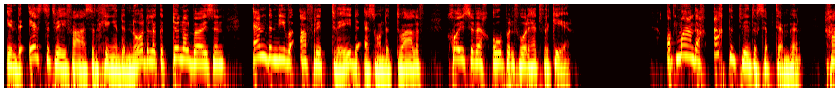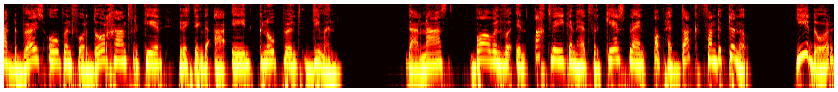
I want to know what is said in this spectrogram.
In de eerste twee fasen gingen de noordelijke tunnelbuizen en de nieuwe afrit 2, de S112, Gooiseweg open voor het verkeer. Op maandag 28 september gaat de buis open voor doorgaand verkeer richting de A1 knooppunt Diemen. Daarnaast bouwen we in acht weken het verkeersplein op het dak van de tunnel. Hierdoor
